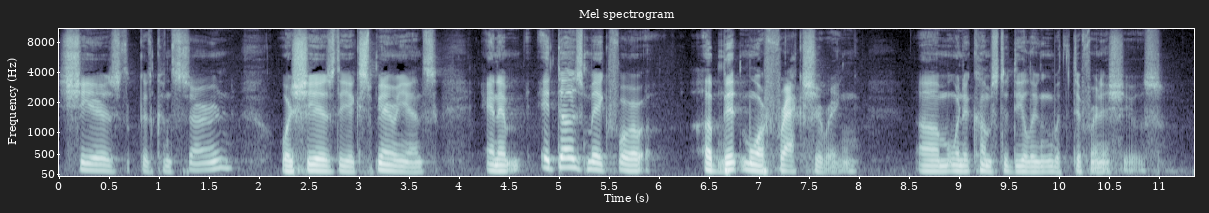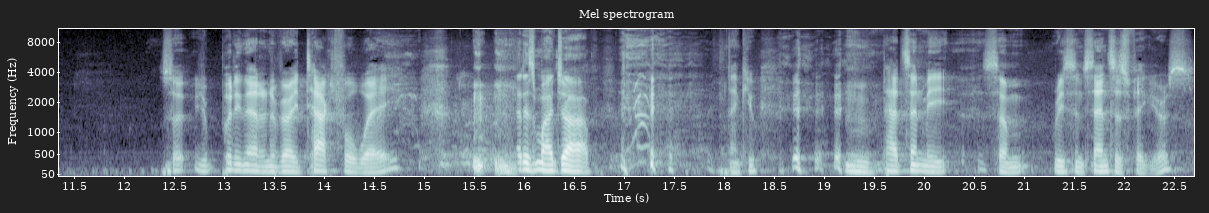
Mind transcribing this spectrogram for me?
shares the concern or shares the experience. And it, it does make for a bit more fracturing um, when it comes to dealing with different issues. So you're putting that in a very tactful way. that is my job. Thank you. Pat sent me some recent census figures,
